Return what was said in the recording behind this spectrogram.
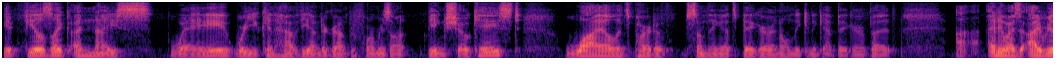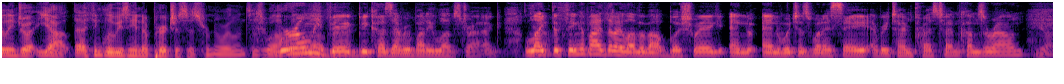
it feels like a nice way where you can have the underground performers on being showcased while it's part of something that's bigger and only going to get bigger. But. Uh, anyways, I really enjoy. Yeah, I think Louisiana purchases from New Orleans as well. We're I only big because everybody loves drag. Like the thing about that I love about Bushwig, and and which is what I say every time press time comes around. Yeah.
